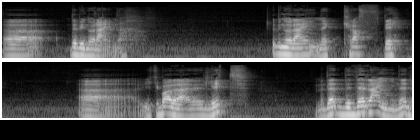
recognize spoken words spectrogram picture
Uh, det begynner å regne. Det begynner å regne kraftig. Uh, ikke bare regne litt, men det, det, det regner.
